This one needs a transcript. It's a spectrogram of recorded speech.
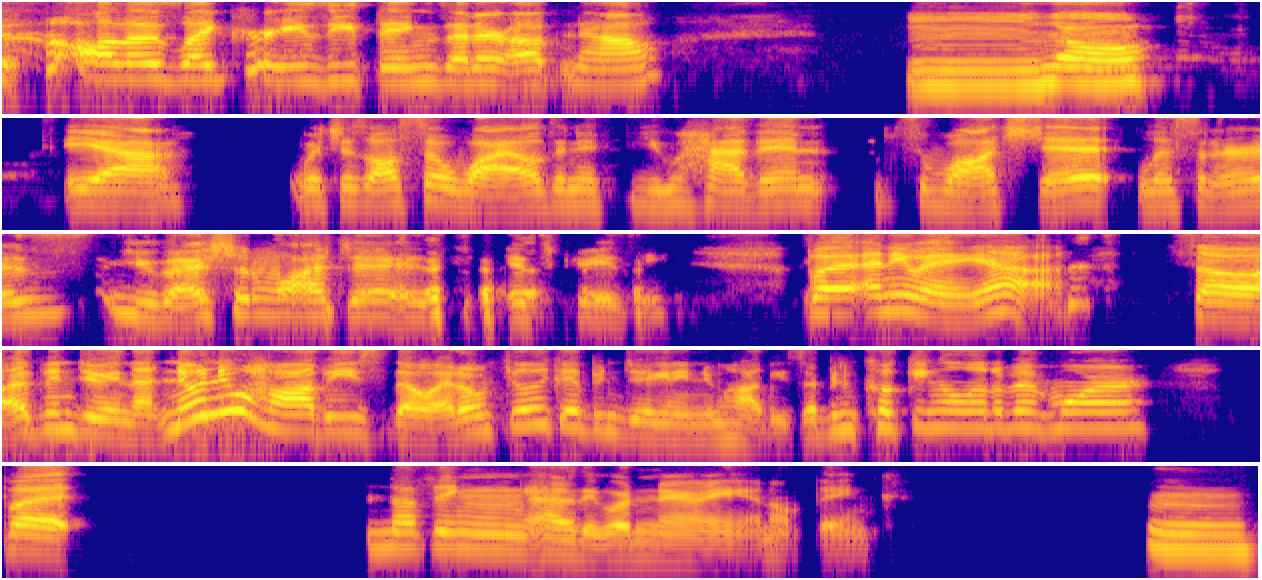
all those like crazy things that are up now. Mhm. So, yeah, which is also wild. And if you haven't watched it, listeners, you guys should watch it. It's, it's crazy. But anyway, yeah. So I've been doing that. No new hobbies, though. I don't feel like I've been doing any new hobbies. I've been cooking a little bit more, but nothing out of the ordinary, I don't think. Mm.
